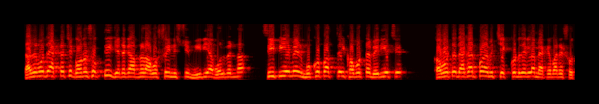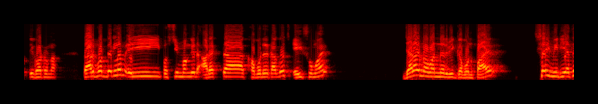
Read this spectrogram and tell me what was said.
তাদের মধ্যে একটা হচ্ছে গণশক্তি, যেটাকে আপনারা অবশ্যই নিশ্চয়ই মিডিয়া বলবেন না। সিপিএম এর মুখপাত্রে এই খবরটা বেরিয়েছে। খবরটা দেখার পর আমি চেক করে দেখলাম, একেবারে সত্যি ঘটনা। তারপর দেখলাম এই পশ্চিমবঙ্গের আরেকটা খবরের কাগজ, এই সময় যারা নবান্নের বিজ্ঞাপন পায়, সেই মিডিয়াতে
